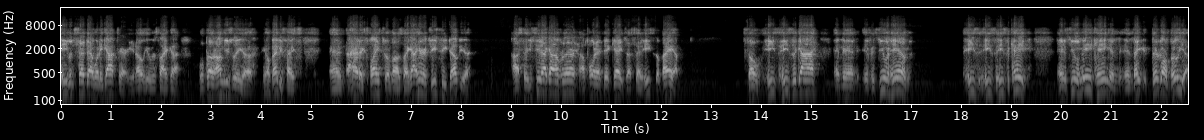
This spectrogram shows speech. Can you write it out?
He even said that when he got there. You know, he was like, uh, "Well, brother, I'm usually uh, you know babyface," and I had to explain to him. I was like, "I hear at GCW." I said, "You see that guy over there?" I pointed at Nick Gage. I said, "He's the man." So he's he's the guy, and then if it's you and him, he's he's he's the king, and it's you and me, king, and and they they're gonna boo you.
